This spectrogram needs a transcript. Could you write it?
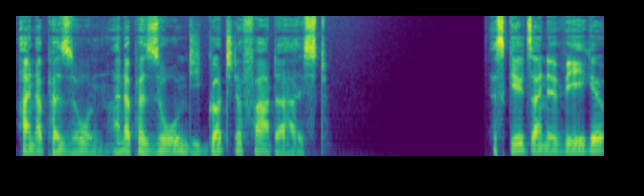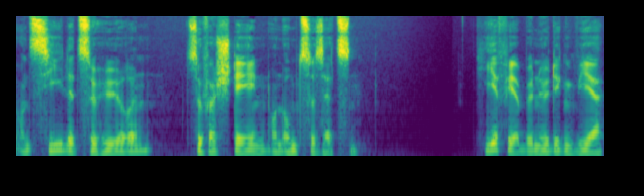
einer Person, einer Person, die Gott der Vater heißt. Es gilt seine Wege und Ziele zu hören, zu verstehen und umzusetzen. Hierfür benötigen wir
